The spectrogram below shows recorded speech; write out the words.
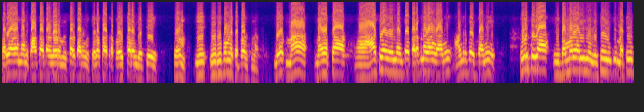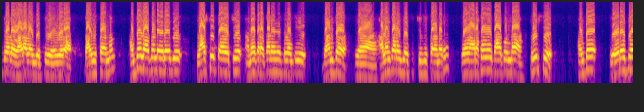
పర్యావరణాన్ని కాపాడడంలో కూడా మున్సిపల్ కార్మికులు కీలక పాత్ర పోయిస్తారని చెప్పి మేము ఈ ఈ రూపంలో చెప్పాల్స్తున్నాం మే- మా మా యొక్క ఆశయం ఏంటంటే కడప నగరం కానీ ఆంధ్రప్రదేశ్ కానీ పూర్తిగా ఈ బొమ్మలన్నీ నిషేధించి మట్టి విగ్రహాలు వాడాలని చెప్పి మేము కూడా భావిస్తా ఉన్నాం. అంతేకాకుండా ఈరోజు ప్లాస్టిక్ కావచ్చు అనేక రకాలైనటువంటి దాంతో అలంకారం చేసి చూపిస్తా ఉన్నారు. మేము ఆ రకంగా కాకుండా ఫ్రూట్స్ అంటే ఎవరైతే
